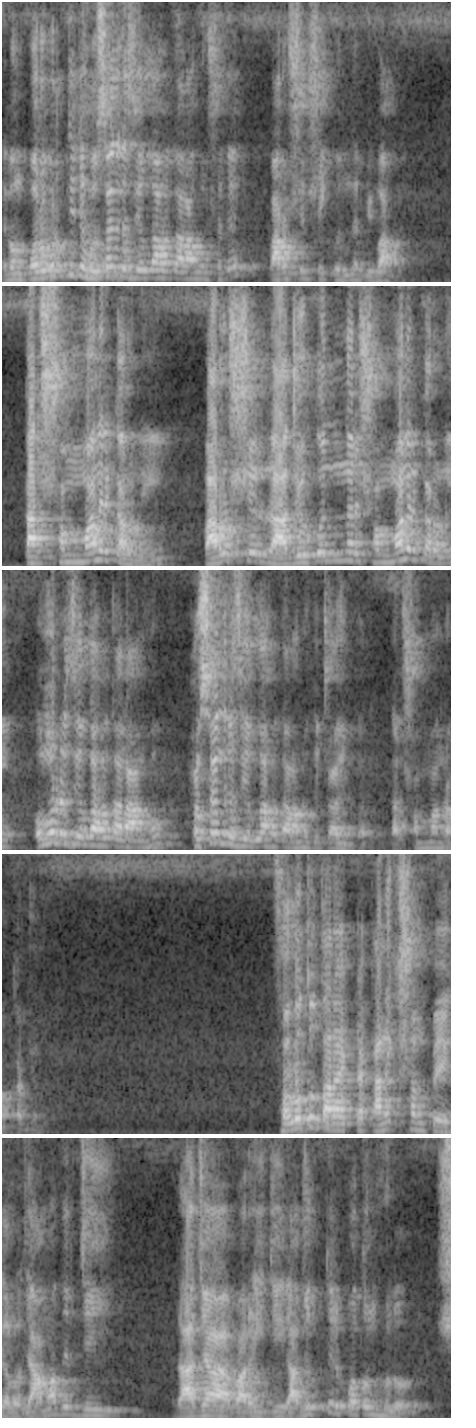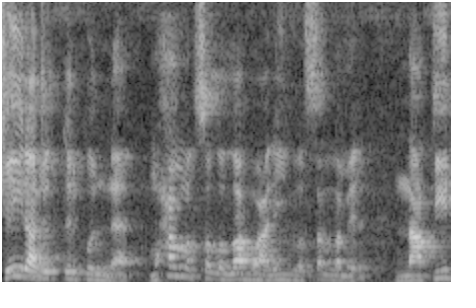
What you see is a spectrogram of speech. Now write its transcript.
এবং পরবর্তীতে হোসাইন রাজি আল্লাহ তালাহুর সাথে পারস্যের সেই কন্যার বিবাহ হয়। তার সম্মানের কারণেই, পারস্যের রাজকন্যার সম্মানের কারণেই ওমর রাজি আল্লাহ তালাহু হোসেন রাজি আল্লাহ তালাহুকে চয়ন করেন তার সম্মান রক্ষার জন্য। ফলত তারা একটা কানেকশন পেয়ে গেল যে আমাদের যেই রাজা বা এই যে রাজত্বের পতন হলো, সেই রাজত্বের কন্যা মোহাম্মদ সাল্লাহ আলী ওয়াসাল্লামের নাতির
